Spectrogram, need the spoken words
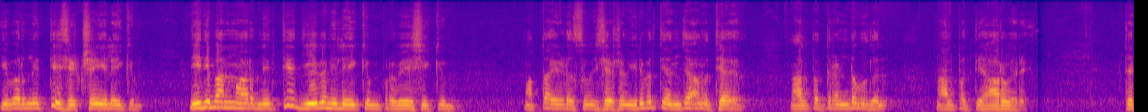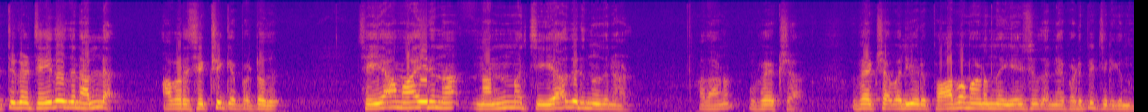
ഇവർ നിത്യശിക്ഷയിലേക്കും നീതിമാന്മാർ നിത്യജീവനിലേക്കും പ്രവേശിക്കും. മത്തായിയുടെ സുവിശേഷം ഇരുപത്തിയഞ്ചാം അധ്യായം നാൽപ്പത്തിരണ്ട് മുതൽ നാൽപ്പത്തി ആറ് വരെ. തെറ്റുകൾ ചെയ്തതിനല്ല അവർ ശിക്ഷിക്കപ്പെട്ടത്. ചെയ്യാമായിരുന്ന നന്മ ചെയ്യാതിരുന്നതിനാണ്. അതാണ് ഉപേക്ഷ. ഉപേക്ഷ വലിയൊരു പാപമാണെന്ന് യേശു തന്നെ പഠിപ്പിച്ചിരിക്കുന്നു.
